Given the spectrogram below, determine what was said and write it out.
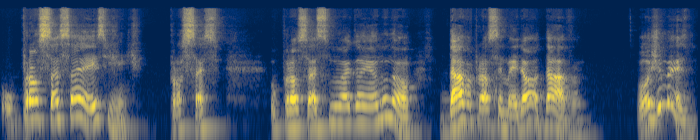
o processo é esse, gente. O processo, o processo não é ganhando, não. Dava para ser melhor? Dava. Hoje mesmo.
